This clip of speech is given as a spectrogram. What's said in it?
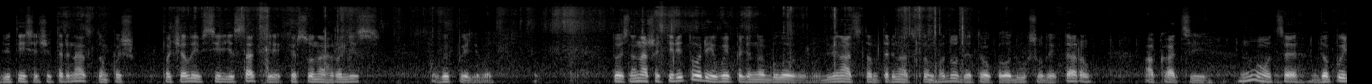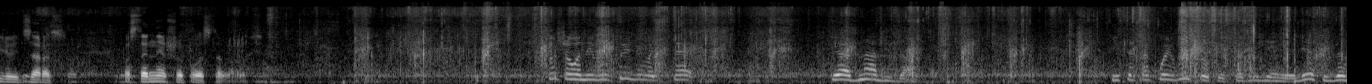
У 2013 поч- почали всі ліса, ці Херсон Агроліс випилювати. Тобто на нашій території випилено було в 2012-2013 году десь около 200 гектарів акації. Ну, це допилюють зараз остальне, що пооставалося. Те, що вони випилюють, це, це одна біда. Після такої високи, к сожалению, ліс вже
